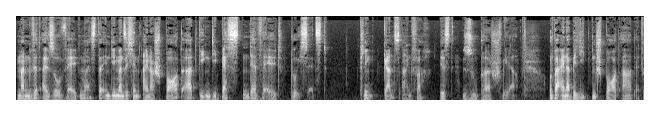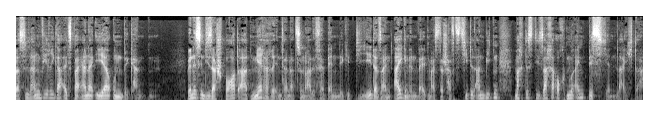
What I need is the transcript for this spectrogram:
Man wird also Weltmeister, indem man sich in einer Sportart gegen die Besten der Welt durchsetzt. Klingt ganz einfach, ist super schwer. Und bei einer beliebten Sportart etwas langwieriger als bei einer eher unbekannten. Wenn es in dieser Sportart mehrere internationale Verbände gibt, die jeder seinen eigenen Weltmeisterschaftstitel anbieten, macht es die Sache auch nur ein bisschen leichter,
